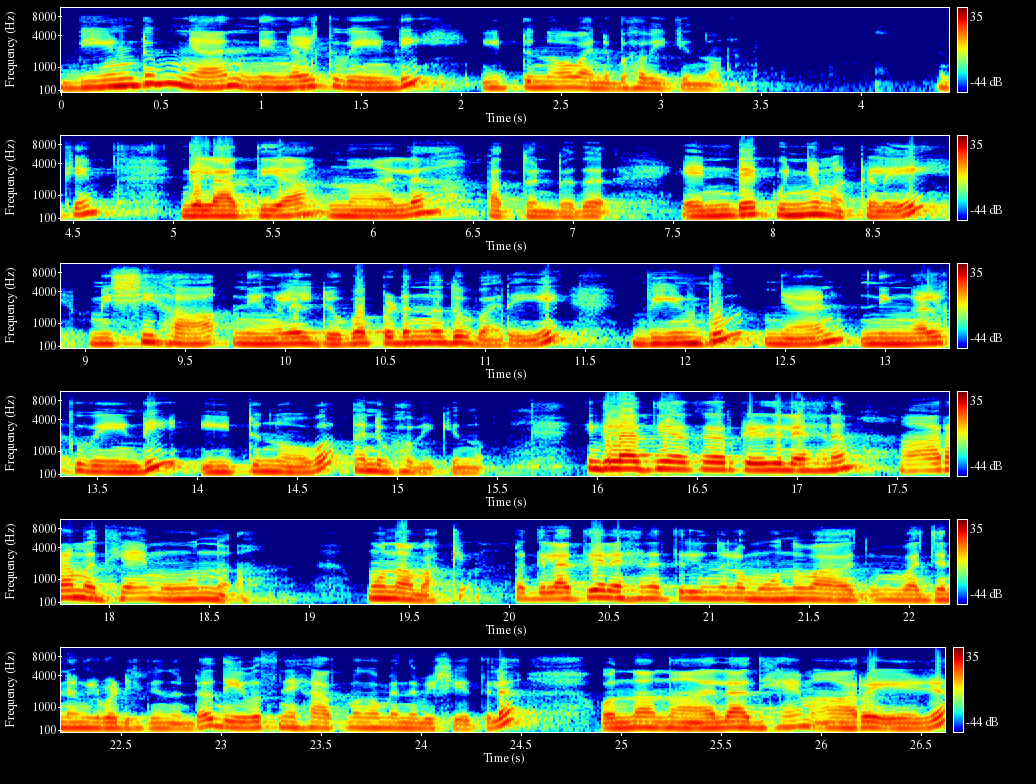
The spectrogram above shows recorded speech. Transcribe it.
വീണ്ടും ഞാൻ നിങ്ങൾക്ക് വേണ്ടി ഈറ്റുനോവ് അനുഭവിക്കുന്നു. ഓക്കെ. ഗലാത്തിയ നാല് പത്തൊൻപത്. എന്റെ കുഞ്ഞുമക്കളെ മിശിഹ നിങ്ങളിൽ രൂപപ്പെടുന്നതുവരെ വീണ്ടും ഞാൻ നിങ്ങൾക്ക് വേണ്ടി ഈറ്റുനോവ് അനുഭവിക്കുന്നു. ഗലാത്തിയാക്കാർക്ക് എഴുതിയ ലേഖനം ആറാം അധ്യായം മൂന്ന്. മൂന്നാം വാക്യം. ഇപ്പം ഗലാത്തിയ ലേഖനത്തിൽ നിന്നുള്ള മൂന്ന് വചനങ്ങൾ പഠിക്കുന്നുണ്ട് ദൈവസ്നേഹാത്മകം എന്ന വിഷയത്തിൽ ഒന്നാം നാലാധ്യായം ആറ് ഏഴ്.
